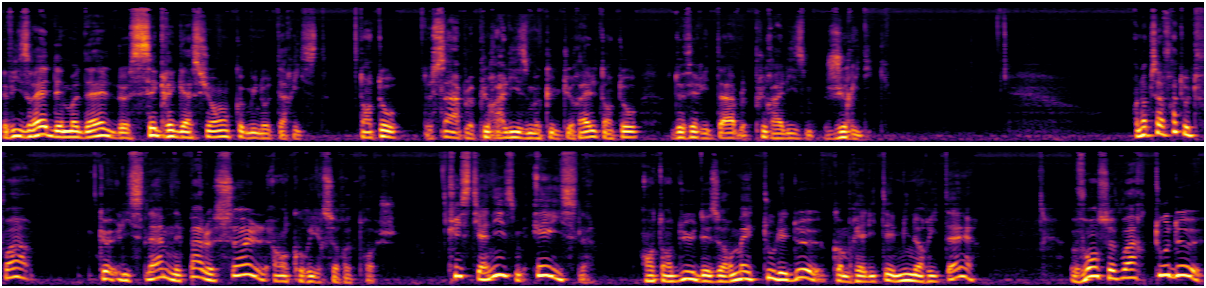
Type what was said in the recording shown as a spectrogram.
viserait des modèles de ségrégation communautariste, tantôt de simple pluralisme culturel, tantôt de véritable pluralisme juridique. On observera toutefois que l'islam n'est pas le seul à encourir ce reproche. Christianisme et islam, entendus désormais tous les deux comme réalité minoritaire, vont se voir tous deux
